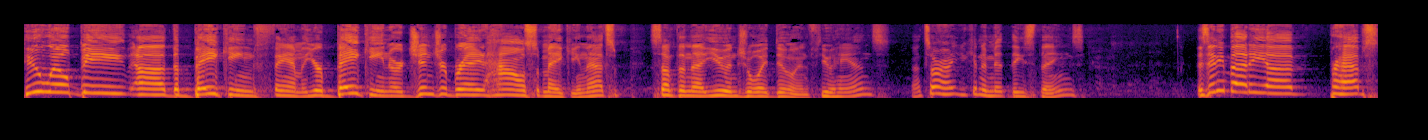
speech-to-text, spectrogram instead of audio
Who will be uh, the baking family? You're baking or gingerbread house making. That's something that you enjoy doing? Few hands? That's all right. You can admit these things. Is anybody, uh, perhaps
